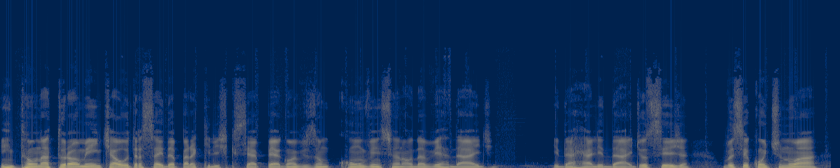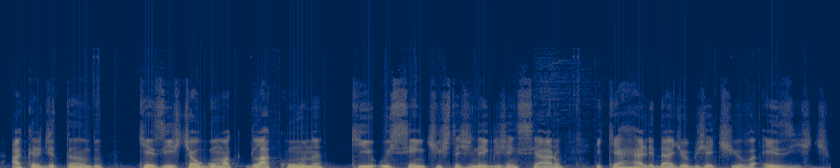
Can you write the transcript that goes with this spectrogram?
Então, naturalmente, há outra saída para aqueles que se apegam à visão convencional da verdade e da realidade, ou seja, você continuar acreditando que existe alguma lacuna que os cientistas negligenciaram e que a realidade objetiva existe.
